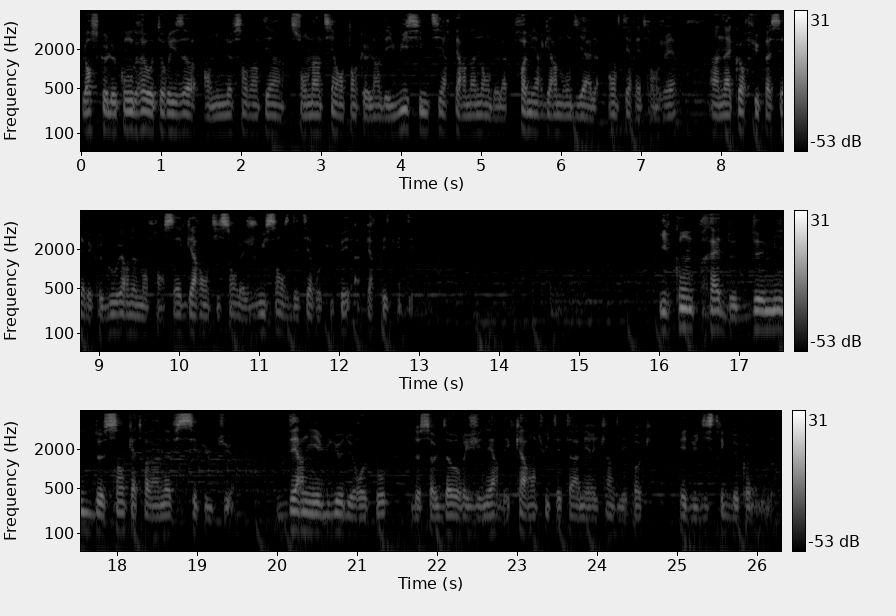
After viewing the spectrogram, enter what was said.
Lorsque le Congrès autorisa en 1921 son maintien en tant que l'un des huit cimetières permanents de la Première Guerre mondiale en terre étrangère, un accord fut passé avec le gouvernement français garantissant la jouissance des terres occupées à perpétuité. Il compte près de 2289 sépultures, dernier lieu de repos de soldats originaires des 48 États américains de l'époque et du district de Columbia.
